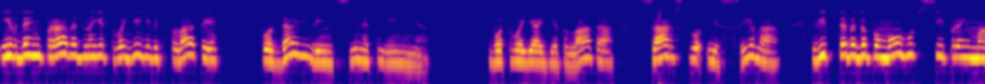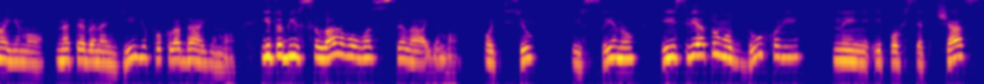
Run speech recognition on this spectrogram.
і в день праведної Твоєї відплати подай вінці нетління. Бо Твоя є влада, царство і сила, від Тебе допомогу всі приймаємо, на Тебе надію покладаємо, і Тобі славу воссилаємо, Отцю і Сину, і Святому Духові, нині і повсякчас,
